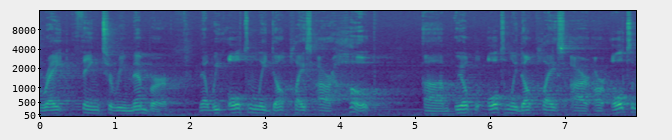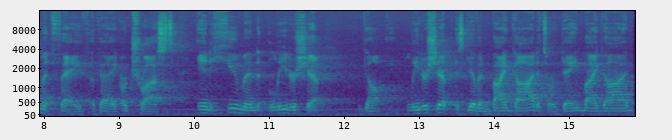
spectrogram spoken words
great thing to remember that we ultimately don't place our hope, um, we ultimately don't place our, our ultimate faith, okay, or trust in human leadership Leadership is given by God, it's ordained by God.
